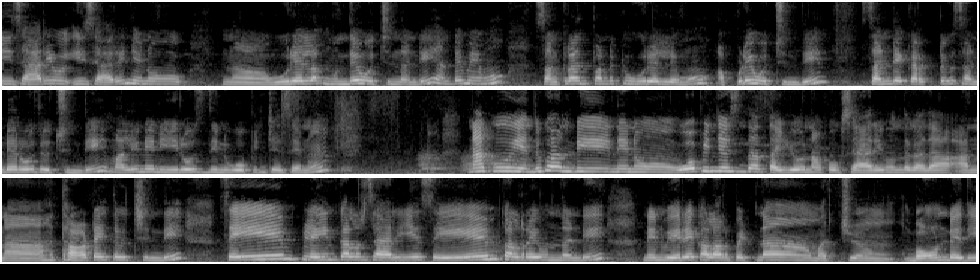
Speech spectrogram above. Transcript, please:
ఈ శారీ ఈ శారీ నేను నా ఊరెళ్ళక ముందే వచ్చిందండి. అంటే మేము సంక్రాంతి పండగకి ఊరెళ్ళాము. అప్పుడే వచ్చింది. సండే కరెక్ట్గా సండే రోజు వచ్చింది. మళ్ళీ నేను ఈరోజు దీన్ని ఓపెన్ చేశాను. నాకు ఎందుకో అండి నేను ఓపెన్ చేసిన తర్వాత అయ్యో నాకు ఒక శారీ ఉంది కదా అన్న థాట్ అయితే వచ్చింది. సేమ్ ప్లెయిన్ కలర్ శారీయే సేమ్ కలరే ఉందండి. నేను వేరే కలర్ పెట్టినా మర్చి బాగుండేది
